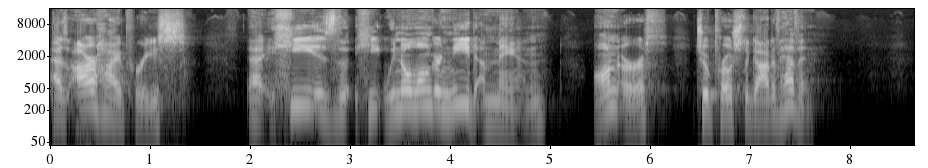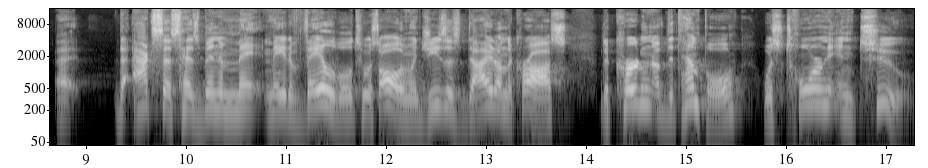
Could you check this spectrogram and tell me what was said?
as our high priest, uh, he is the, he, we no longer need a man on earth to approach the God of heaven. Uh, the access has been made available to us all. And when Jesus died on the cross, the curtain of the temple was torn in two.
